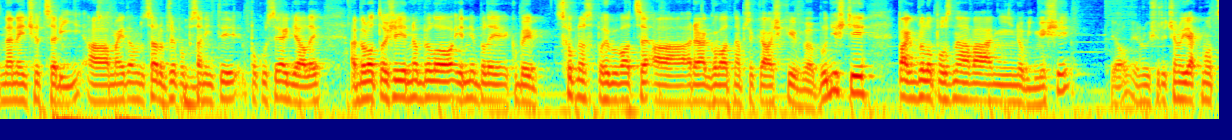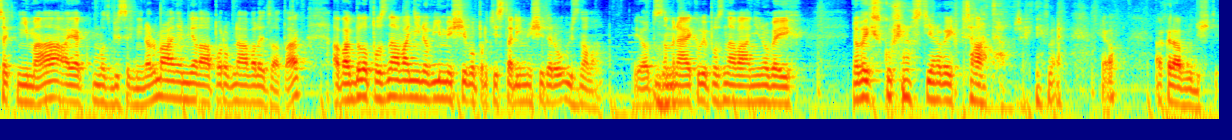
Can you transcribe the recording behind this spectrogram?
na Nature celý a mají tam docela dobře popsaný ty pokusy, jak dělali. A bylo to, že jedno bylo, jedny byly jakoby schopnost pohybovat se a reagovat na překážky v bludišti, pak bylo poznávání nový myši, Jo, jednoduše řečeno, jak moc se k ní má a jak moc by se k ní normálně měla a porovnávali to a tak. A pak bylo poznávání nový myši oproti starý myši, kterou už znala. Jo, to znamená jakoby poznávání nových, nových zkušeností a nových přátel, řekněme. Jo, akorát v bludišti.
